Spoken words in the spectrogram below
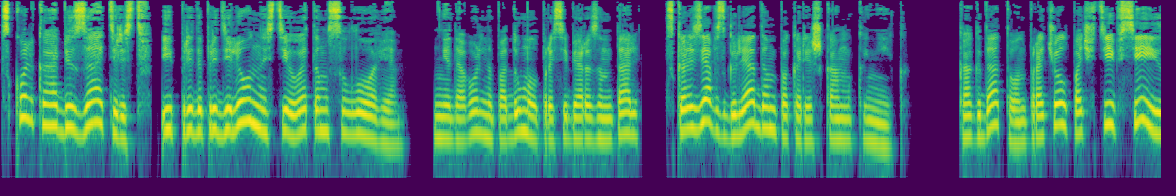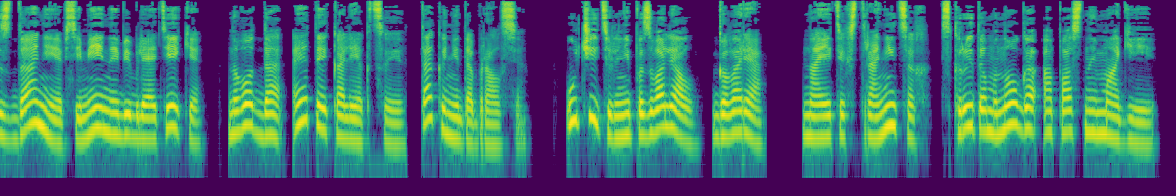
Сколько обязательств и предопределенности в этом слове. Недовольно подумал про себя Розенталь, скользя взглядом по корешкам книг. Когда-то он прочел почти все издания в семейной библиотеке, но вот до этой коллекции так и не добрался. Учитель не позволял, говоря: "На этих страницах скрыто много опасной магии,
